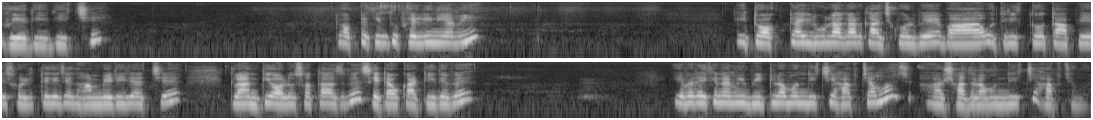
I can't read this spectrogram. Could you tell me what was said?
ধুয়ে দিয়ে দিচ্ছি। টকটা কিন্তু ফেলিনি আমি। এই টকটাই লু লাগার কাজ করবে বা অতিরিক্ত তাপে শরীর থেকে যে ঘাম বেরিয়ে যাচ্ছে, ক্লান্তি, অলসতা আসবে, সেটাও কাটিয়ে দেবে। এবার এখানে আমি বিট লবণ দিচ্ছি হাফ চামচ আর সাদা লবণ দিচ্ছি হাফ চামচ।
